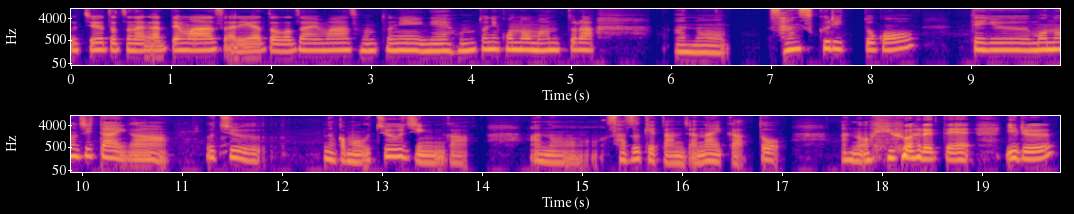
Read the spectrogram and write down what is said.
宇宙とつながってます。ありがとうございます。本当にね、本当にこのマントラ、あの、サンスクリット語っていうもの自体が宇宙、なんかもう宇宙人が、あの、授けたんじゃないかと、あの、言われている。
